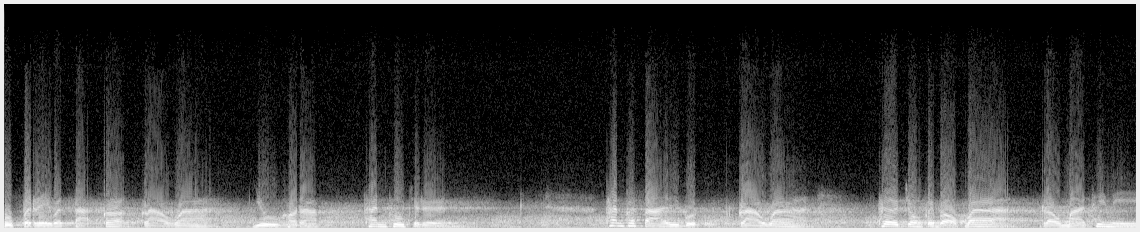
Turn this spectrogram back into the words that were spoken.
อุปเรวตะก็กล่าวว่า อยู่ขอรับท่านผู้เจริญ ท่านภาษารีบุตรกล่าวว่า เธอจงไปบอกว่าเรามาที่นี้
